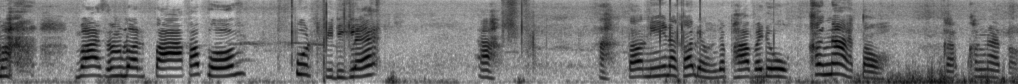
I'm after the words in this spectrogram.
มามาสำรวจป่าครับผม พูดผิดอีกแล้วอะอะตอนนี้นะครับเดี๋ยวผมจะพาไปดูข้างหน้าต่อครับข้างหน้าต่อ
